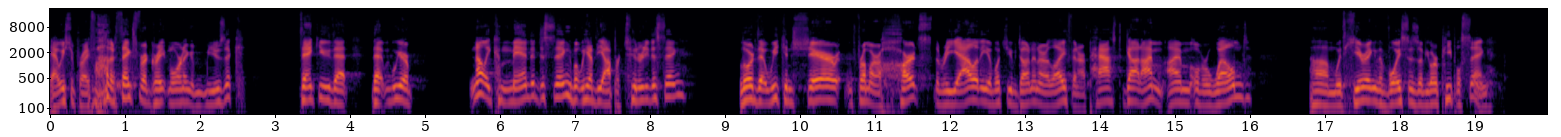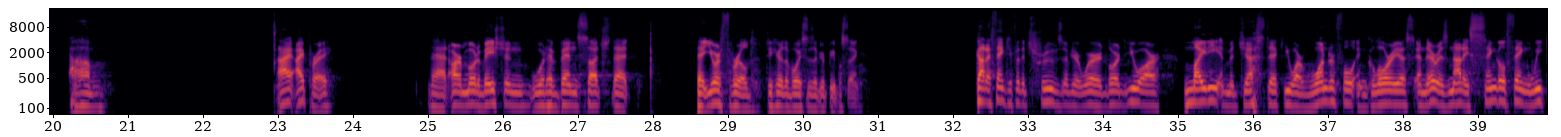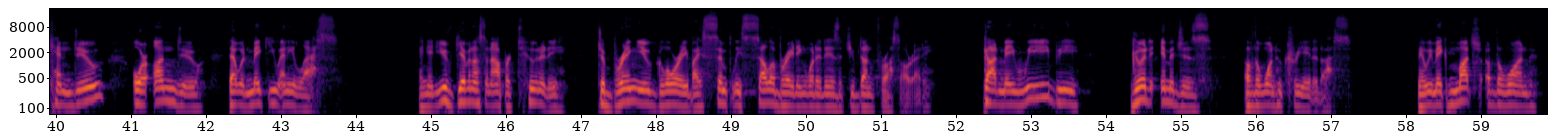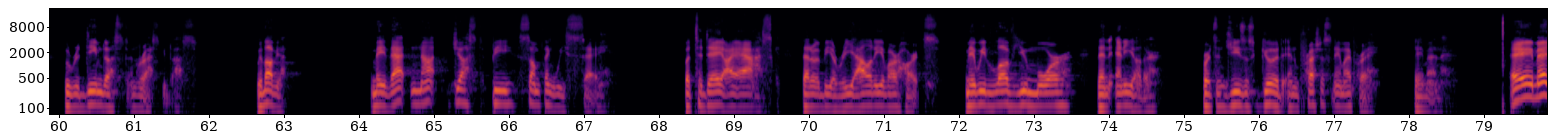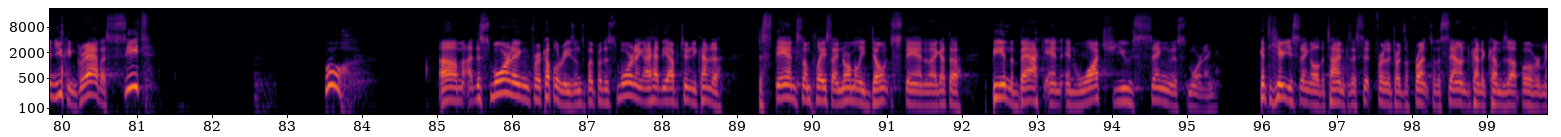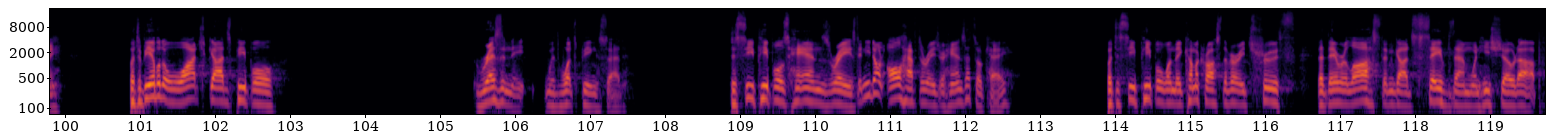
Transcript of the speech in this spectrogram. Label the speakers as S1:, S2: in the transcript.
S1: Yeah, we should pray. Father, thanks for a great morning of music. Thank you that, that we are not only commanded to sing, but we have the opportunity to sing. Lord, that we can share from our hearts the reality of what you've done in our life and our past. God, I'm, I'm overwhelmed um, with hearing the voices of your people sing. Um, I, I pray that our motivation would have been such that, that you're thrilled to hear the voices of your people sing. God, I thank you for the truths of your word. Lord, you are mighty and majestic. You are wonderful and glorious, and there is not a single thing we can do or undo that would make you any less. And yet you've given us an opportunity to bring you glory by simply celebrating what it is that you've done for us already. God, may we be good images of the one who created us. May we make much of the one who redeemed us and rescued us. We love you. May that not just be something we say, but today I ask that it would be a reality of our hearts. May we love you more than any other. For it's in Jesus' good and precious name I pray. Amen. Amen. You can grab a seat. Whew. Um, this morning, for a couple of reasons, but for this morning, I had the opportunity kind of to stand someplace I normally don't stand, and I got to be in the back and, and watch you sing this morning. Get to hear you sing all the time because I sit further towards the front, so the sound kind of comes up over me. But to be able to watch God's people resonate with what's being said, to see people's hands raised, and you don't all have to raise your hands, that's okay. But to see people when they come across the very truth that they were lost and God saved them when He showed up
